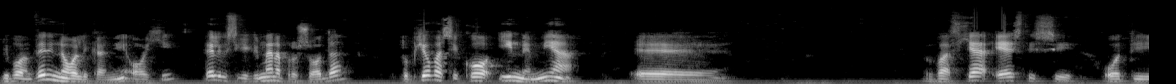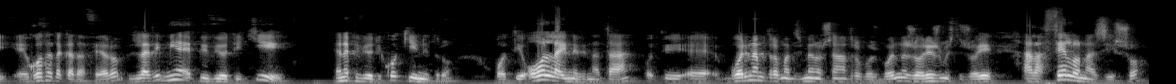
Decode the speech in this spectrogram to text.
Λοιπόν, δεν είναι όλοι ικανοί, όχι. Θέλει συγκεκριμένα προσόντα. Το πιο βασικό είναι μια ε, βαθιά αίσθηση ότι εγώ θα τα καταφέρω, δηλαδή μια επιβιωτική, ένα επιβιωτικό κίνητρο ότι όλα είναι δυνατά, ότι ε, μπορεί να είμαι τραυματισμένος άνθρωπος, μπορεί να ζορίζουμε στη ζωή, αλλά θέλω να ζήσω.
